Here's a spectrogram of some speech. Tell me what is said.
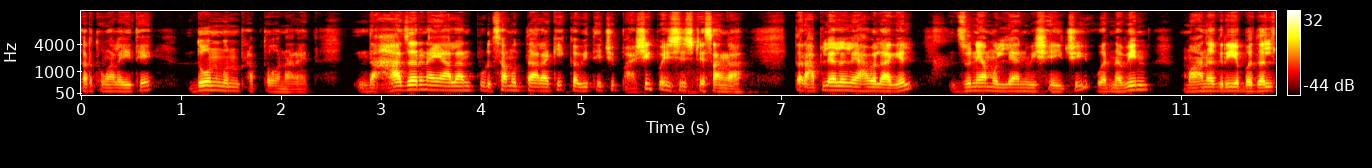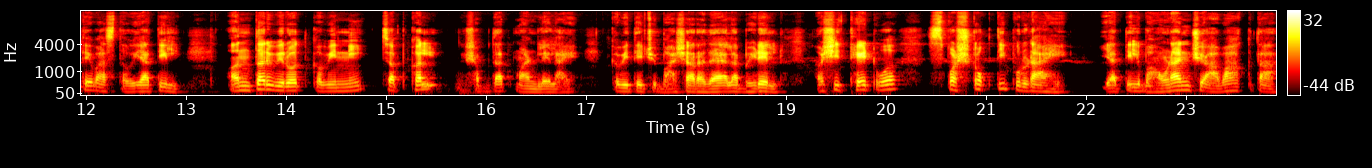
तर तुम्हाला इथे दोन गुण प्राप्त होणार आहेत. हा जर नाही आला आणि पुढचा मुद्दा आला की कवितेची भाषिक वैशिष्ट्ये सांगा. तर आपल्याला लिहावं लागेल जुन्या मूल्यांविषयीची व नवीन महानगरीय बदलते वास्तव यातील अंतर्विरोध कवींनी चपखल शब्दात मांडलेला आहे. कवितेची भाषा हृदयाला भिडेल अशी थेट व स्पष्टोक्तीपूर्ण आहे. यातील भावनांची आवाहकता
